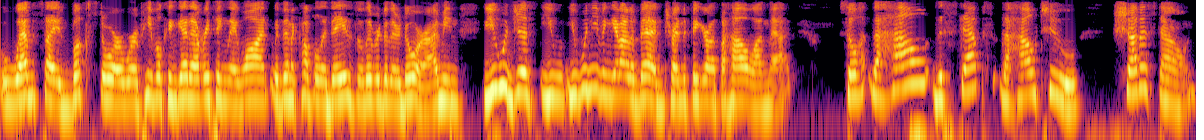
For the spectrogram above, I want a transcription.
website bookstore where people can get everything they want within a couple of days delivered to their door? I mean, you would just, you, you wouldn't even get out of bed trying to figure out the how on that. So the how, the steps, the how to shut us down.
